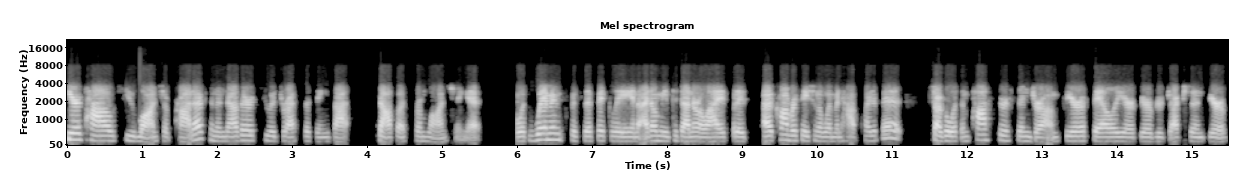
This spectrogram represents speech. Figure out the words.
here's how to launch a product, and another to address the things that stop us from launching it. With women specifically, and I don't mean to generalize, but it's a conversation that women have quite a bit struggle with imposter syndrome, fear of failure, fear of rejection, fear of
